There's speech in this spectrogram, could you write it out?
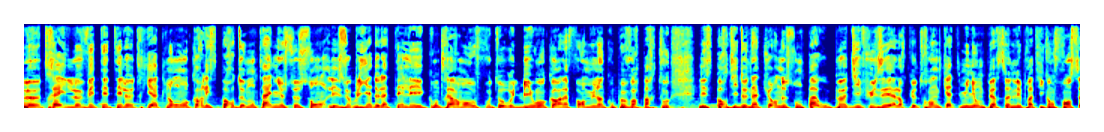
Le trail, le VTT, le triathlon ou encore les sports de montagne, ce sont les oubliés de la télé. Contrairement au foot, au rugby ou encore à la Formule 1 qu'on peut voir partout, les sports dits de nature ne sont pas ou peu diffusés alors que 34 millions de personnes les pratiquent en France.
